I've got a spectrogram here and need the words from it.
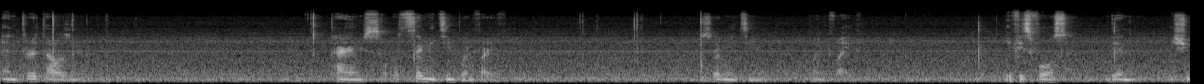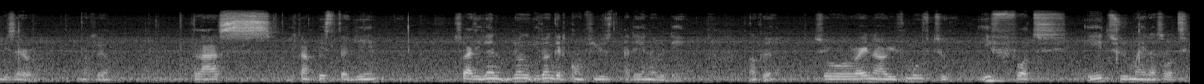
And 3000 times 17.5 17.5 if it's false then it should be 0 okay. Plus you can paste it again. So at the end you don't, you don't get confused at the end of the day. Okay. So right now we've moved to if what a2 minus what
